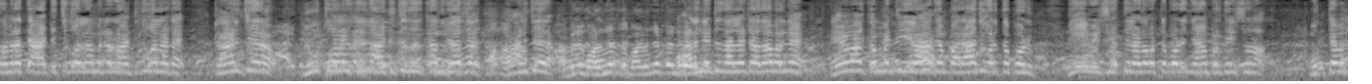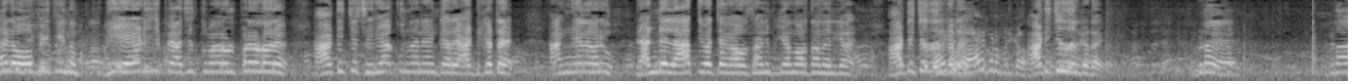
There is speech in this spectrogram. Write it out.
സമരത്തെ അടിച്ചു കൊല്ലാൻ പറ്റുന്ന അടിച്ചു കൊല്ലട്ടെ. കാണിച്ചു തരാം. യൂത്ത് കോൺഗ്രസിൽ നിന്ന് അടിച്ചു തീർക്കാന്ന് വിചാരിച്ചാൽ കാണിച്ചു തരാം. വളഞ്ഞിട്ട് തല്ലട്ടെ അതാ പറഞ്ഞേ. നിയമ കമ്മിറ്റിയിൽ ആദ്യം പരാതി കൊടുത്തപ്പോഴും ഈ വിഷയത്തിൽ ഇടപെട്ടപ്പോഴും ഞാൻ പ്രതീക്ഷിച്ചതാ. മുഖ്യമന്ത്രിയുടെ ഓഫീസിൽ നിന്നും ഈ A D G P Ajith Kumar ഉൾപ്പെടെയുള്ളവര് അടിച്ച് ശരിയാക്കുന്നതിനെ ഞങ്ങൾക്കറിയാം അടിക്കട്ടെ. അങ്ങനെ ഒരു രണ്ട് ലാത്തി വെച്ച് അങ്ങ് അവസാനിപ്പിക്കാന്ന് ഓർത്താണ് ഇരിക്കണേ അടിച്ചു തീർക്കട്ടെ. അടിച്ചു തീർക്കട്ടെ. ഇവിടെ ഇവിടെ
